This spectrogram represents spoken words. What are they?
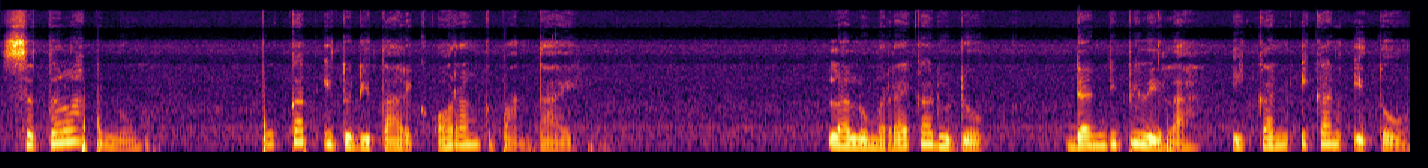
Setelah penuh, pukat itu ditarik orang ke pantai. Lalu mereka duduk dan dipilihlah ikan-ikan itu.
